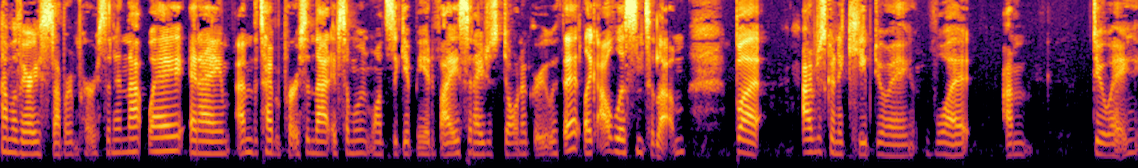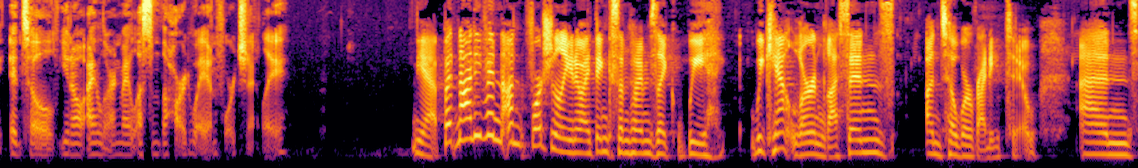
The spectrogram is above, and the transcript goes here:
I'm a very stubborn person in that way. And I'm, I'm the type of person that if someone wants to give me advice and I just don't agree with it, like I'll listen to them. But I'm just going to keep doing what I'm doing until, you know, I learn my lesson the hard way, unfortunately. Yeah, but not even unfortunately, you know, I think sometimes like we we can't learn lessons until we're ready to. And,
